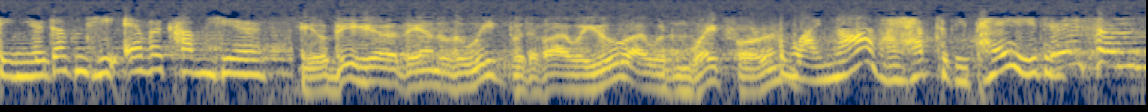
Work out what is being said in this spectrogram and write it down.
Sr.? Doesn't he ever come here? He'll be here at the end of the week, but if I were you, I wouldn't wait for him. Why not? I have to be paid. Jason!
